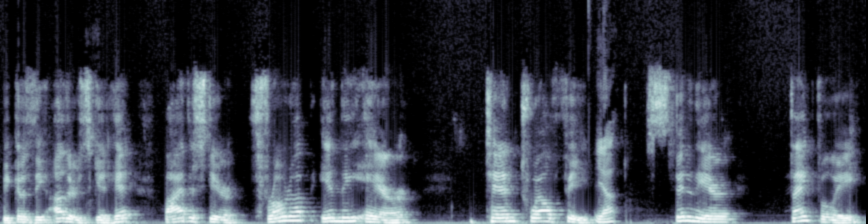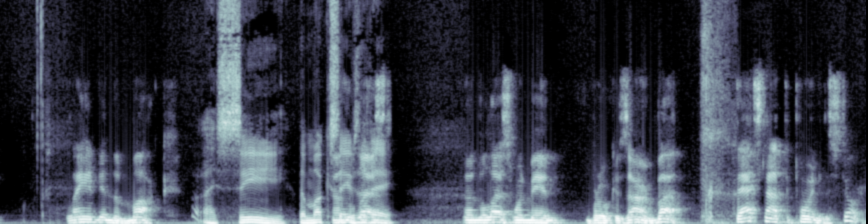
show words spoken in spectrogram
because the others get hit by the steer, thrown up in the air 10, 12 feet, Yeah. spin in the air, thankfully land in the muck. I see. The muck saves the day. Nonetheless, one man broke his arm, but that's not the point of the story.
